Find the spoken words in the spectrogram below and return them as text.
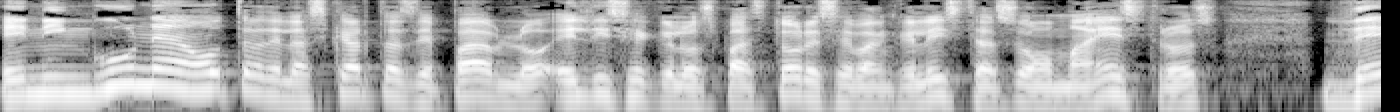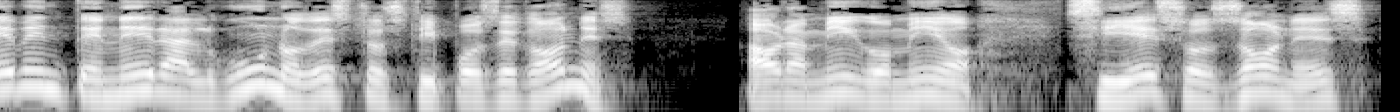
en ninguna otra de las cartas de Pablo, él dice que los pastores evangelistas o maestros deben tener alguno de estos tipos de dones. Ahora, amigo mío, si esos dones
